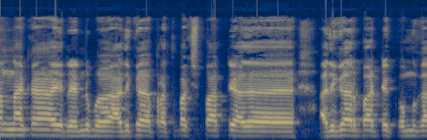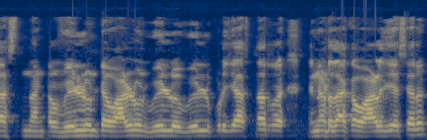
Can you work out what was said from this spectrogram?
అన్నాక రెండు అధిక ప్రతిపక్ష పార్టీ అదే- అధికార పార్టీ కొమ్ము కాస్తుందంటారు. అంటారు వీళ్ళుంటే వాళ్ళు వీళ్ళు వీళ్ళు ఇప్పుడు చేస్తున్నారు. నిన్నటి దాకా వాళ్ళు చేశారు.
